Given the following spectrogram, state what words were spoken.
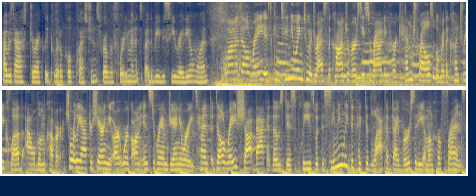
I was asked directly political questions for over 40 minutes by the BBC Radio 1. Lana Del Rey is continuing to address the controversy surrounding her chemtrails over the Country Club album cover. Shortly after sharing the artwork on Instagram January 10th, Del Rey shot back at those displeased with the seemingly depicted lack of diversity among her friends.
